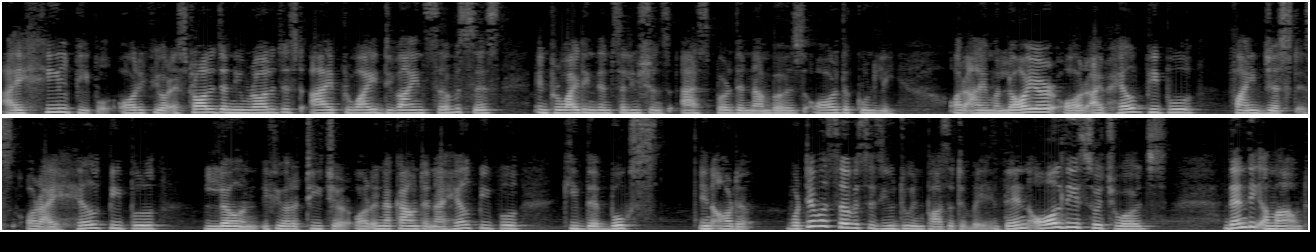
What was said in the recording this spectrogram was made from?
I heal people. Or if you're astrologer, numerologist, I provide divine services in providing them solutions as per the numbers or the kundli. Or I am a lawyer, or I've helped people find justice, or I help people learn if you are a teacher or an accountant. I help people keep their books in order. Whatever services you do in positive way then all these switch words then the amount.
